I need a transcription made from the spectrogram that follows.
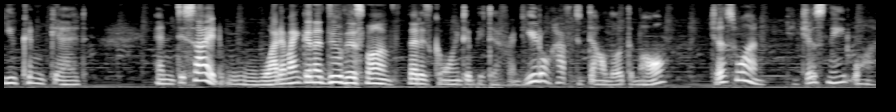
you can get, and decide what am I going to do this month that is going to be different. You don't have to download them all, just one. You just need one.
